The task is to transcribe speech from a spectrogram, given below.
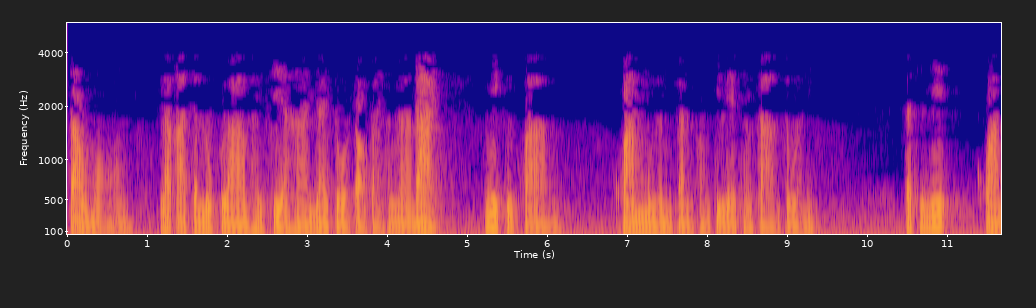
เศร้าหมอง แล้วอาจจะลุกลามให้เสียหายใหญ่โตต่อไปข้างหน้าได้ นี่คือความความเหมือนกันของกิเลสทั้งสามตัวนี้ แต่ทีนี้ความ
